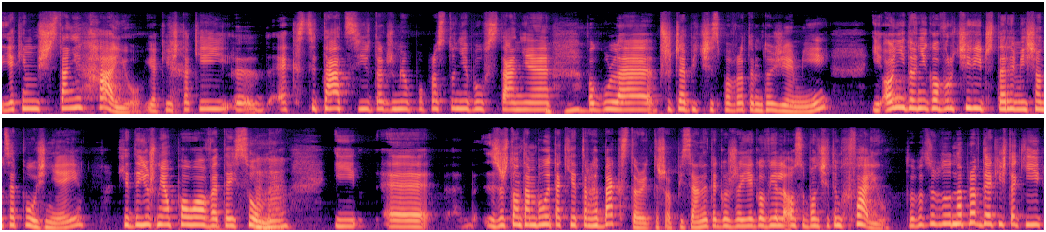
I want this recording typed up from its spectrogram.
jakimś stanie haju, jakiejś takiej y, ekscytacji, także miał po prostu nie był w stanie w ogóle przyczepić się z powrotem do ziemi. I oni do niego wrócili cztery miesiące później, kiedy już miał połowę tej sumy. Mhm. I e, zresztą tam były takie trochę backstory też opisane, tego, że jego wiele osób, on się tym chwalił. To, to był naprawdę jakiś taki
